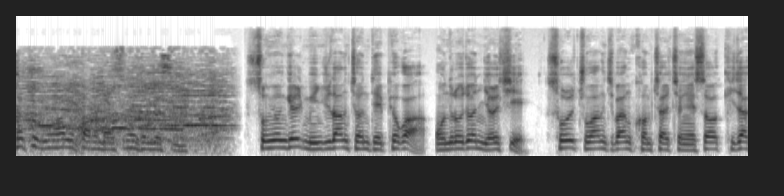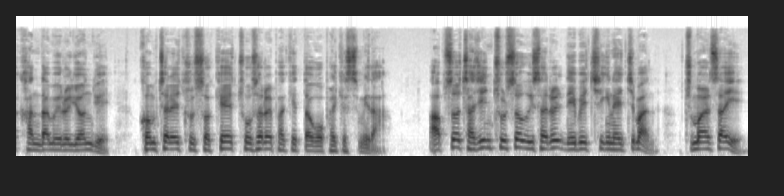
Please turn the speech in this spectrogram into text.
적극 응하겠다는 말씀을 드리겠습니다. 송영길 민주당 전 대표가 오늘 오전 10시 서울중앙지방검찰청에서 기자 간담회를 연 뒤 검찰에 출석해 조사를 받겠다고 밝혔습니다. 앞서 자진 출석 의사를 내비치긴 했지만 주말 사이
